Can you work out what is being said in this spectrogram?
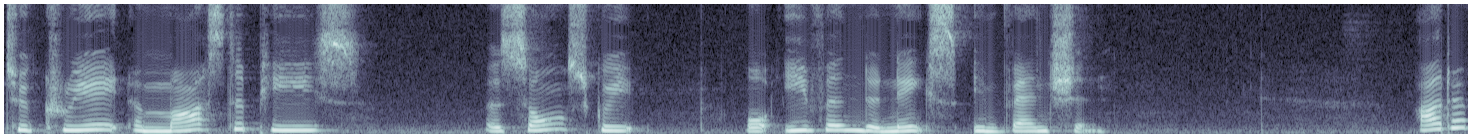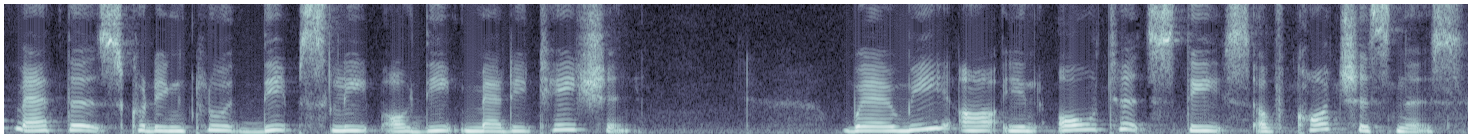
to create a masterpiece, a song script, or even the next invention. Other methods could include deep sleep or deep meditation, where we are in altered states of consciousness,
